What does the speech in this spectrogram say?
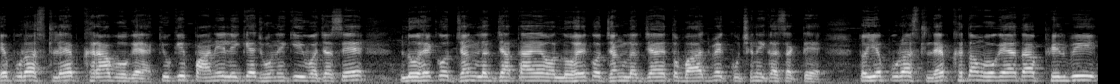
ये पूरा स्लैब खराब हो गया, क्योंकि पानी लीकेज होने की वजह से लोहे को जंग लग जाता है, और लोहे को जंग लग जाए तो बाद में कुछ नहीं कर सकते। तो ये पूरा स्लैब ख़त्म हो गया था, फिर भी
